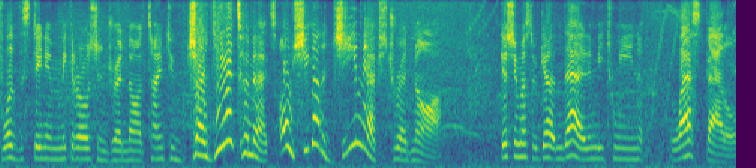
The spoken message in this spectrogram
Flood the stadium, make it Ocean Drednaw. Time to Gigantamax! Oh, she got a G-Max Drednaw. Guess she must have gotten that in between the last battle.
